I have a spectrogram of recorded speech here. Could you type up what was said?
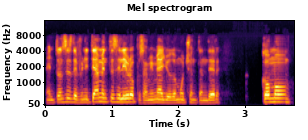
Entonces, definitivamente ese libro, pues a mí me ayudó mucho a entender cómo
